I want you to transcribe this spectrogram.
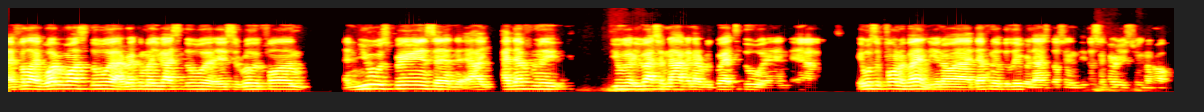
I feel like whoever wants to do it, I recommend you guys to do it. It's a really fun, a new experience, and I, I definitely, you you guys are not gonna regret to do it. And uh, it was a fun event. You know, I definitely believe that it doesn't it doesn't hurt your swing at all.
